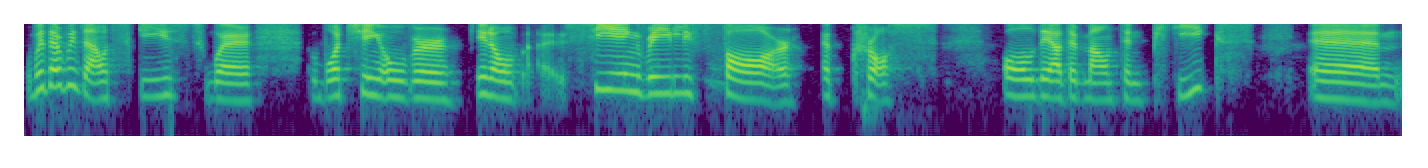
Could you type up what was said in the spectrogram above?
with or without skis where watching over you know seeing really far across all the other mountain peaks um,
